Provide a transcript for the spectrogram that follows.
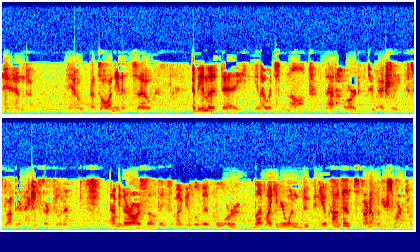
and you know, that's all I needed. So at the end of the day, you know, it's not that hard to actually just go out there and actually start doing it. I mean, there are some things that might be a little bit more, but like if you're wanting to do video content, start out with your smartphone.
